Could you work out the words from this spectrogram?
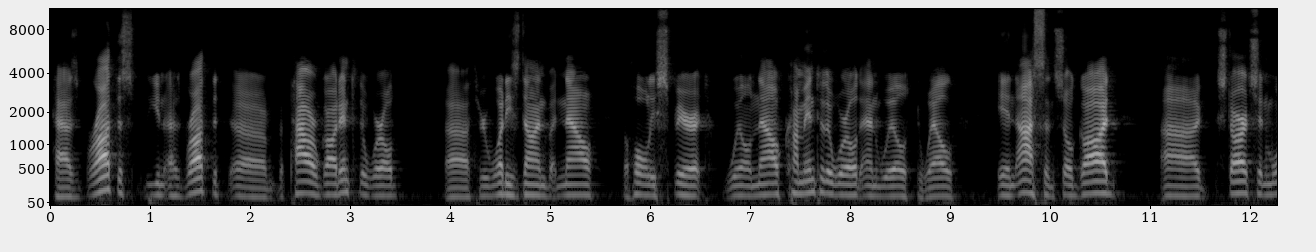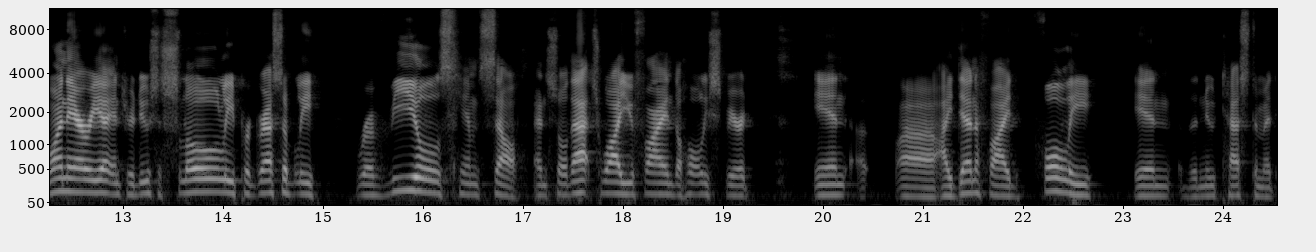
has brought this, you know, has brought the, uh, the power of God into the world uh, through what he's done. But now the Holy Spirit will now come into the world and will dwell in us. And so God uh, starts in one area, introduces slowly, progressively, reveals himself. And so that's why you find the Holy Spirit in uh, identified fully in the New Testament.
